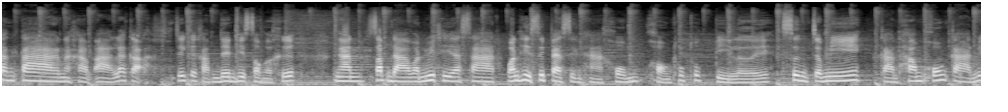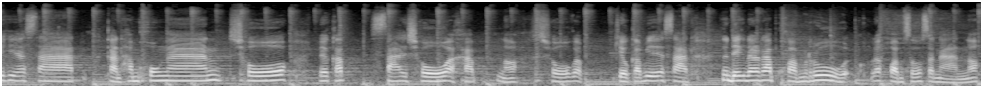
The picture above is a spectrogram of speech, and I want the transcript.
ต่างๆนะครับอ่าและก็กิจกรรมเด่นที่สองก็คือ งานสัปดาห์วันวิทยาศาสตร์ วันที่ 18 สิงหาคมของทุกๆ ปีเลย ซึ่งจะมีการทำโครงการวิทยาศาสตร์ การทำโครงงาน โชว์เกี่ยวกับสายโชว์อะครับเนาะโชว์กับเกี่ยวกับวิทยาศาสตร์เพื่อเด็กได้รับความรู้และความสนุกสนานเนาะ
